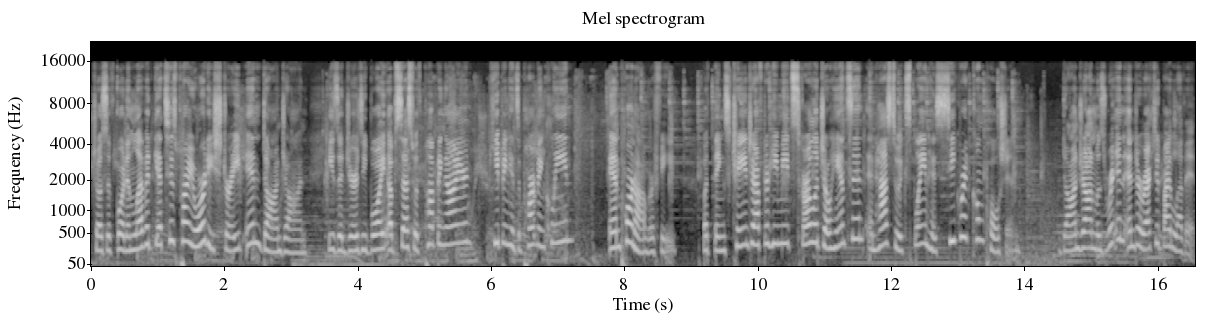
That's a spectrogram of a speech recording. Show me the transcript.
Joseph Gordon Levitt gets his priorities straight in Don Jon. He's a Jersey boy obsessed with pumping iron, keeping his apartment clean, and pornography. But things change after he meets Scarlett Johansson and has to explain his secret compulsion. Don Jon was written and directed by Levitt.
